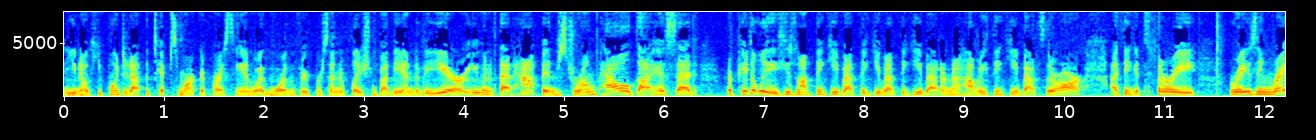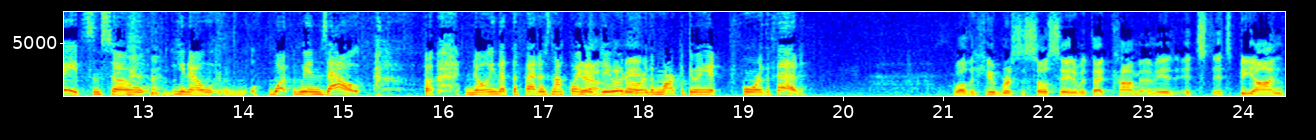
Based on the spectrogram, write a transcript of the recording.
you know, he pointed out the tips market pricing in what more than three percent inflation by the end of the year. Even if that happens, Jerome Powell guy has said repeatedly he's not thinking about, thinking about, thinking about. I don't know how many thinking abouts there are. I think it's three raising rates, and so you know, what wins out? Knowing that the Fed is not going yeah, to do it, I mean, or the market doing it for the Fed. Well, the hubris associated with that comment, I mean, it's, it's beyond,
